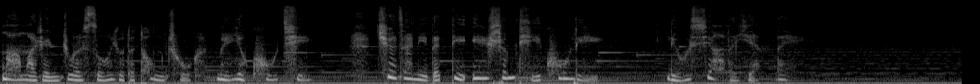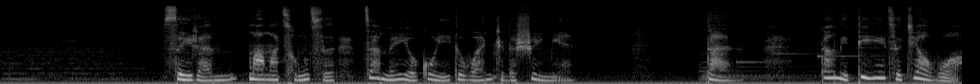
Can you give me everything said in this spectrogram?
妈妈忍住了所有的痛楚，没有哭泣，却在你的第一声啼哭里，流下了眼泪。虽然妈妈从此再没有过一个完整的睡眠，但当你第一次叫我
